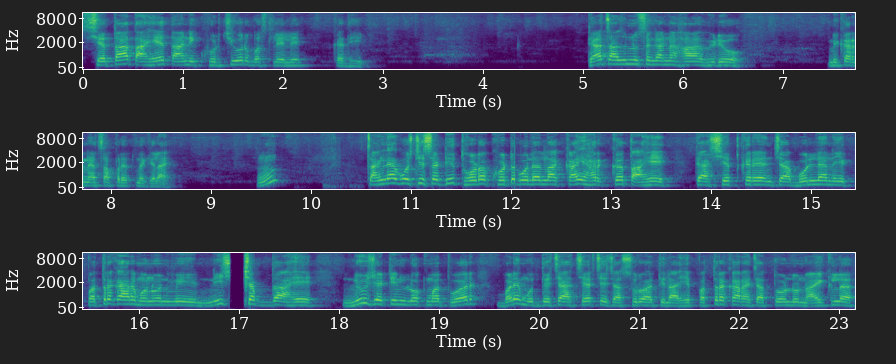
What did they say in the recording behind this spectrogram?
शेतात आहेत आणि खुर्चीवर बसलेले कधी? त्याच अनुषंगानं हा व्हिडिओ मी करण्याचा प्रयत्न केला आहे चांगल्या गोष्टीसाठी थोडं खोटं बोलायला काही हरकत आहे. त्या शेतकऱ्यांच्या बोलल्याने एक पत्रकार म्हणून मी निशब्द आहे. न्यूज एटीन लोकमतवर बडे मुद्द्याच्या चर्चेच्या सुरुवातीला हे पत्रकाराच्या तोंडून ऐकलं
